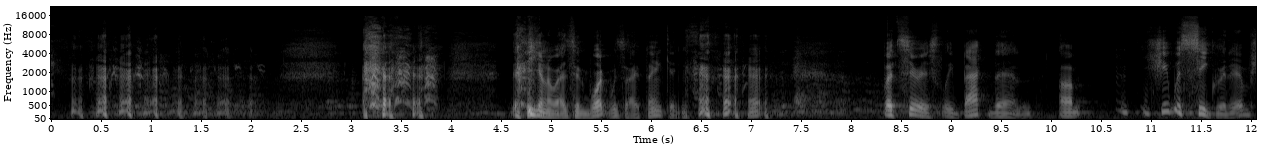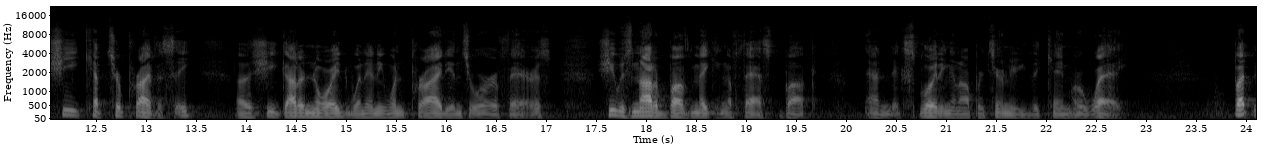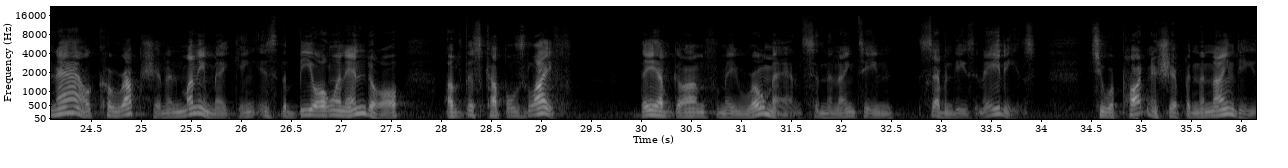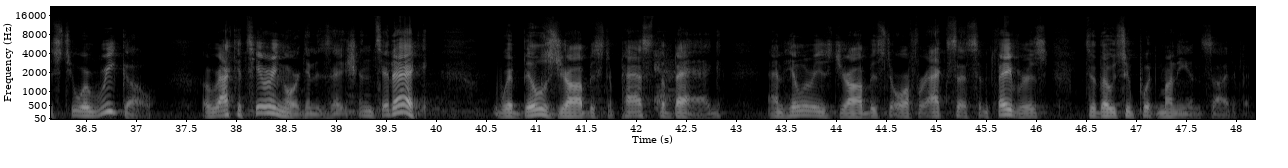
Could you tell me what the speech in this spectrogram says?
you know, as in, what was I thinking? but seriously, back then, um, she was secretive. She kept her privacy. Uh, she got annoyed when anyone pried into her affairs. She was not above making a fast buck and exploiting an opportunity that came her way. But now, corruption and money making is the be all and end all of this couple's life. They have gone from a romance in the 1970s and 80s to a partnership in the 90s to a RICO, a racketeering organization today, where Bill's job is to pass the bag and Hillary's job is to offer access and favors to those who put money inside of it.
